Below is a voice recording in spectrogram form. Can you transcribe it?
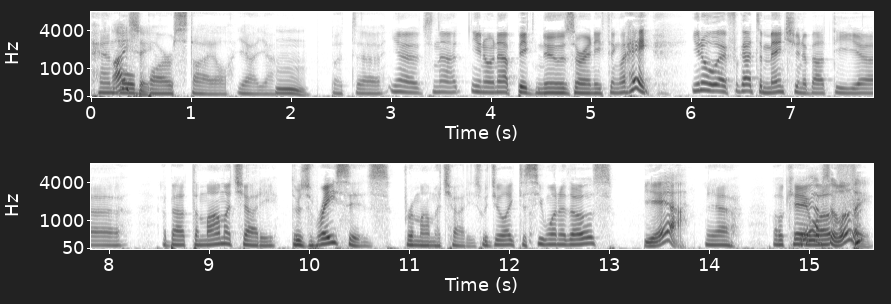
Handlebar style. Yeah, yeah. Hmm. But uh, yeah, it's not you know not big news or anything. Like, hey, you know, I forgot to mention about the uh, about the mamachari. There's races for mama mamacharis. Would you like to see one of those? Yeah. Yeah. Okay. yeah, well, absolutely.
